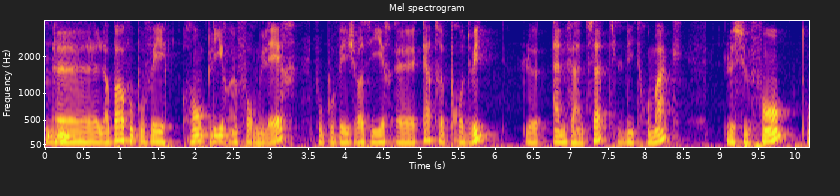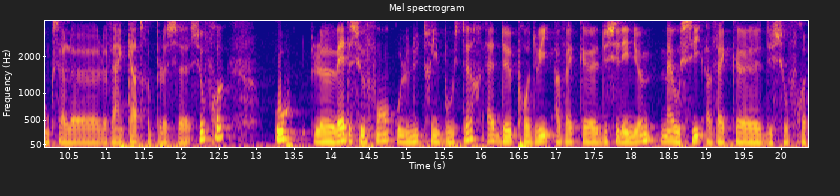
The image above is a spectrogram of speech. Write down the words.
Mhm. là-bas, vous pouvez remplir un formulaire. Vous pouvez choisir quatre produits. Le N27, le Nitromac, le sulfon, donc c'est le, 24 plus euh, soufre, ou le de sulfon ou le Nutri Booster, hein, deux produits avec euh, du sélénium, mais aussi avec euh, du soufre.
